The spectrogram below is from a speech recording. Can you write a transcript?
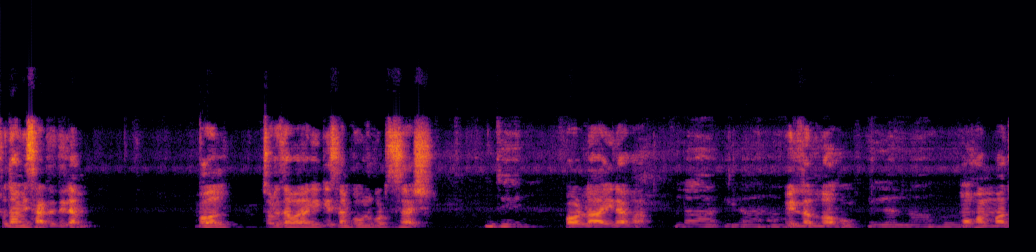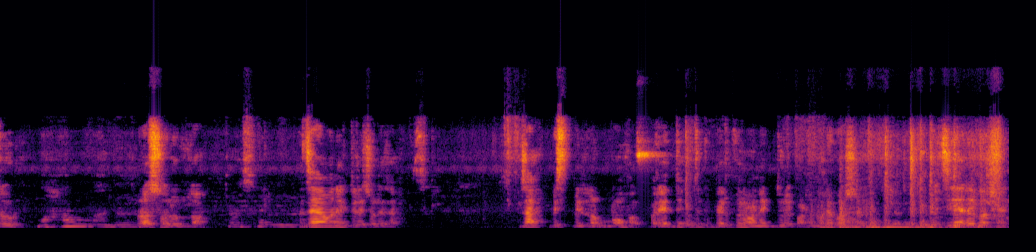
শুধু আমি ছাড় দিয়ে দিলাম। বল চলে যাওয়ার আগে গেছিলাম কবুল করতে চাস? লা ইলাহা ইল্লাল্লাহু মুহাম্মাদুর রাসূলুল্লাহ। যা অনেক দূরে চলে যা। যা বিসমিল্লাহ দেহ থেকে বের করে অনেক দূরে পাঠান। করে বসেন। চেয়ারে বসেন।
